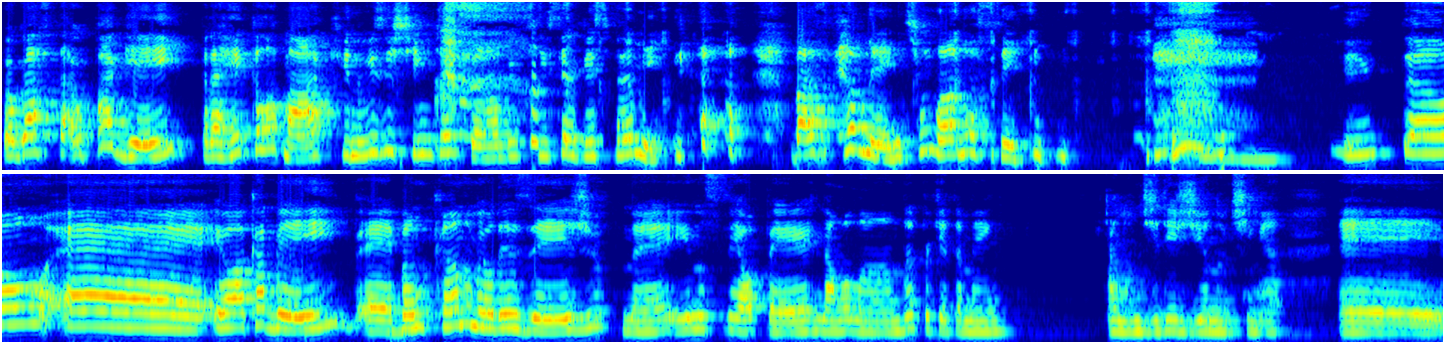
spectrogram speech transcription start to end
eu gastar, eu paguei para reclamar que não existia intercâmbio que servisse para mim. Basicamente, um ano assim. Então, é, eu acabei é, bancando meu desejo, né, ir no au pair na Holanda, porque também eu não dirigia, não tinha, é,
